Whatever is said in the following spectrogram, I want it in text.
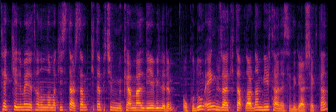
tek kelimeyle tanımlamak istersem kitap için mükemmel diyebilirim. Okuduğum en güzel kitaplardan bir tanesiydi gerçekten.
